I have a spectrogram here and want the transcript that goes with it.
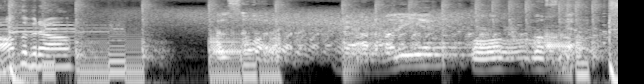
Ha det bra. Altså, med Anne Marie og Gårdsten.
